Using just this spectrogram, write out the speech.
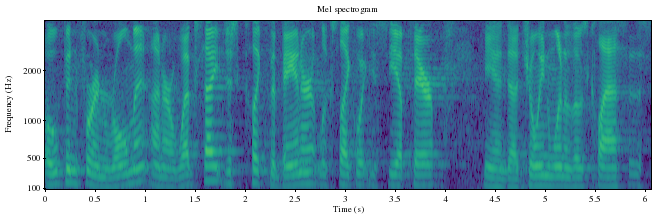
open for enrollment on our website. Just click the banner, it looks like what you see up there and uh, join one of those classes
